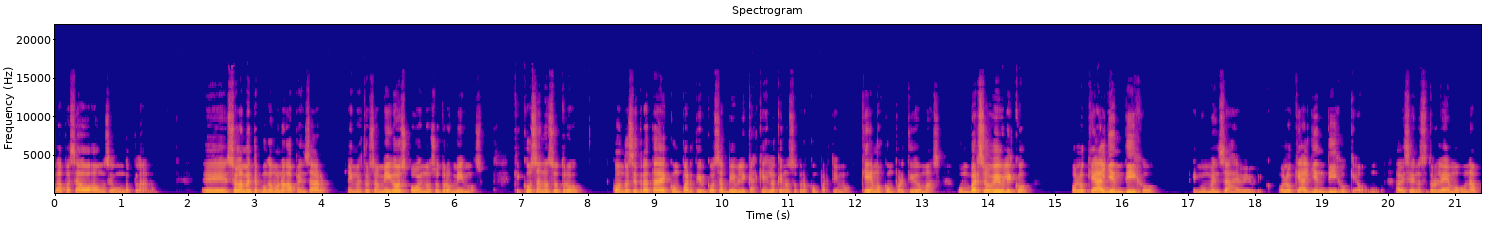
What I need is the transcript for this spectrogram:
ha pasado a un segundo plano. Eh, solamente pongámonos a pensar en nuestros amigos o en nosotros mismos. ¿Qué cosas nosotros cuando se trata de compartir cosas bíblicas, ¿qué es lo que nosotros compartimos? ¿Qué hemos compartido más? ¿Un verso bíblico o lo que alguien dijo en un mensaje bíblico? O lo que alguien dijo, que a veces nosotros leemos una,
